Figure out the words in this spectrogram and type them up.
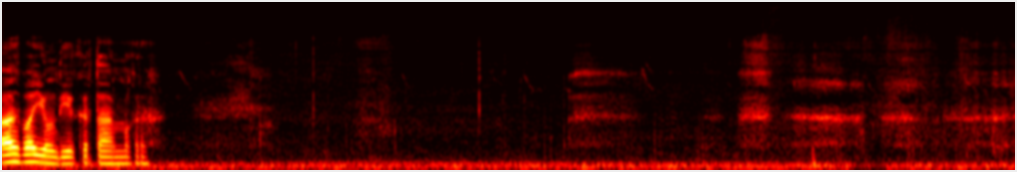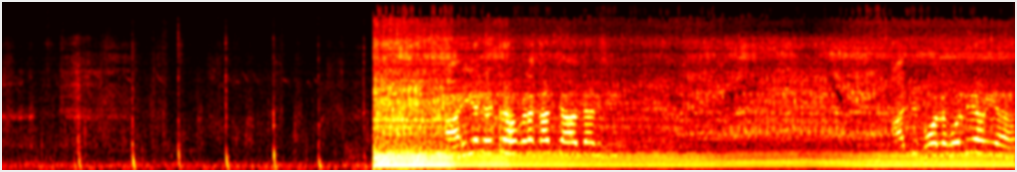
ਆ ਸਪਾਈ ਆਉਂਦੀ ਹੈ ਕਰਤਾਰ ਮਗਰ। ਆਹੀ ਹੈ, ਡਾਕਟਰ ਹੋ ਕਿਹੜਾ ਕੱਲ ਚੱਲਦਾ ਨਹੀਂ ਸੀ। ਅੱਜ ਫੁੱਲ ਖੋਲੀਆਂ ਹੋਈਆਂ।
